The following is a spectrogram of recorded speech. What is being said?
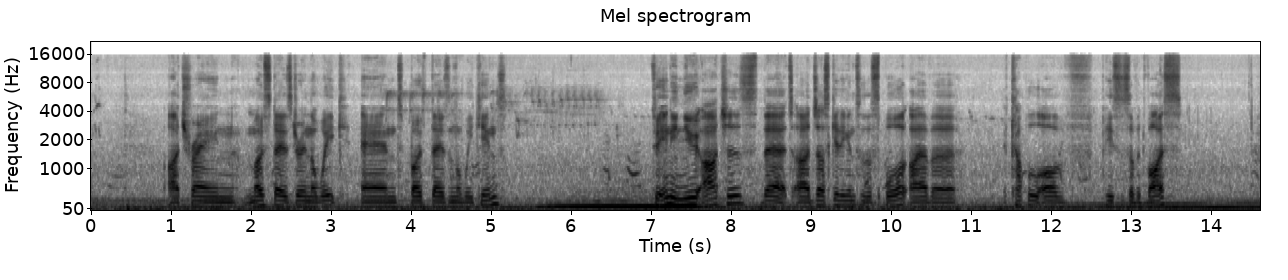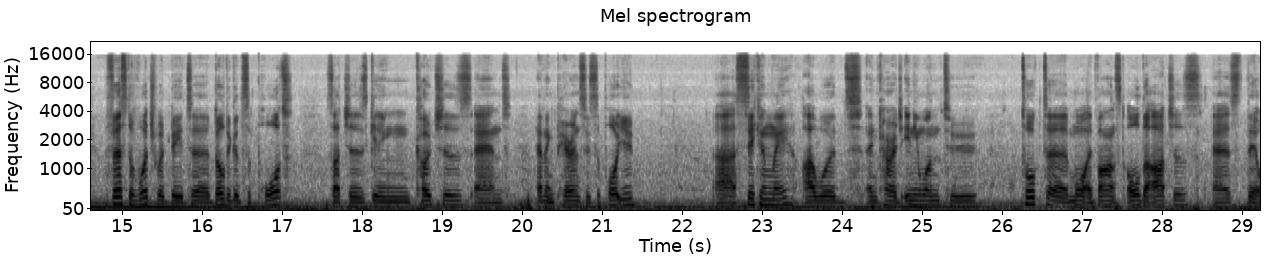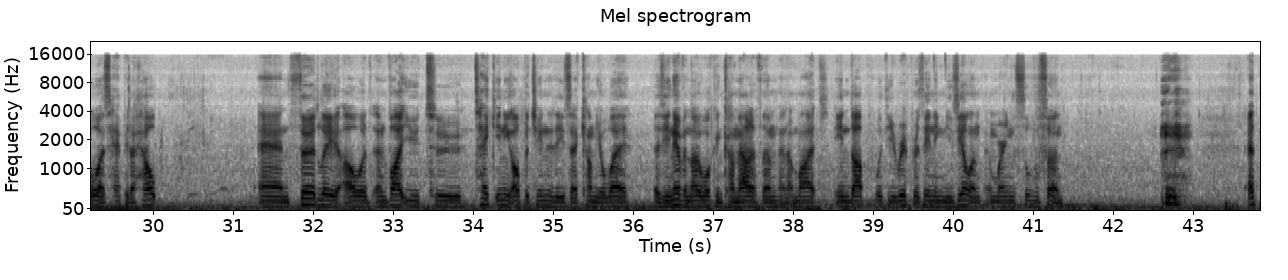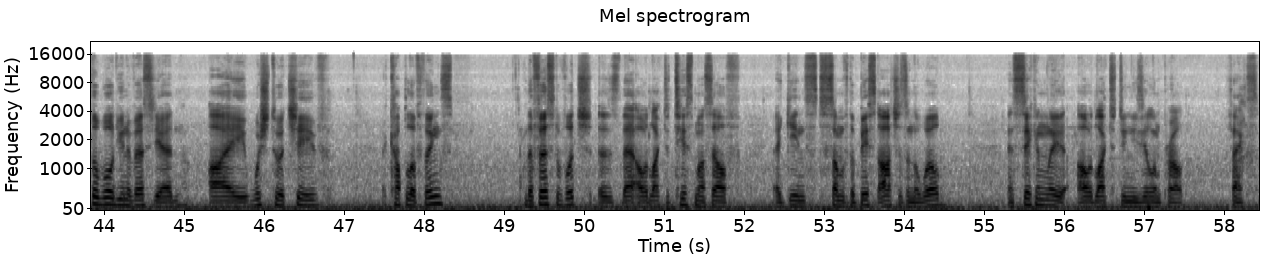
I train most days during the week and both days in the weekends. To any new archers that are just getting into the sport, I have a, a couple of pieces of advice. The first of which would be to build a good support, such as getting coaches and having parents who support you. Uh, secondly, I would encourage anyone to talk to more advanced older archers as they're always happy to help. And thirdly, I would invite you to take any opportunities that come your way as you never know what can come out of them and it might end up with you representing New Zealand and wearing the silver fern. At the World University Universiade, I wish to achieve a couple of things. The first of which is that I would like to test myself against some of the best archers in the world. And secondly, I would like to do New Zealand proud. Thanks.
